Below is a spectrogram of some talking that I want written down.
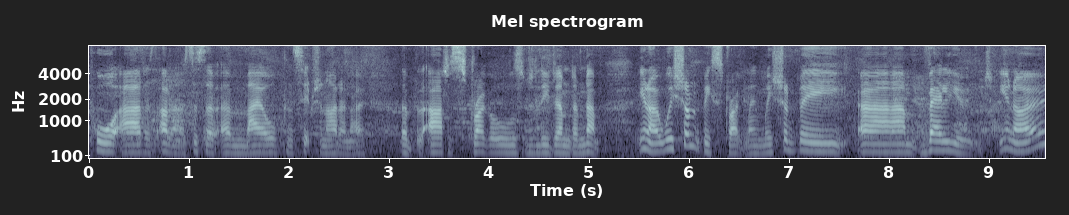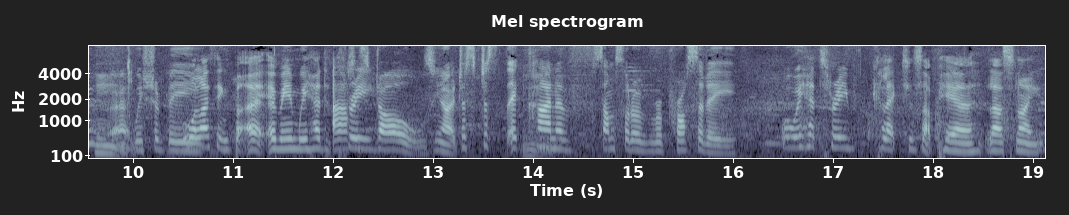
poor artist. I don't know. It's just a, a male conception. I don't know. The, the artist struggles, dum dum dum. You know, we shouldn't be struggling. We should be um, valued. You know, Hmm. uh, we should be Well, I think, but uh, I mean, we had artist three. dolls. You know, just just that Hmm. kind of some sort of reciprocity. Well, we had three collectors up here last night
